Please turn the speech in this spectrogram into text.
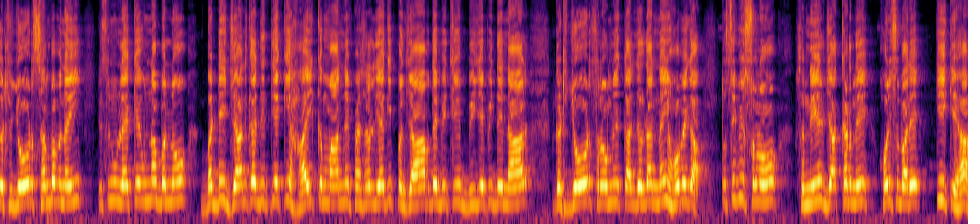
ਗਠਜੋੜ ਸੰਭਵ ਨਹੀਂ। ਜਿਸ ਨੂੰ ਲੈ ਕੇ ਉਹਨਾਂ ਵੱਲੋਂ ਵੱਡੀ ਜਾਣਕਾਰੀ ਦਿੱਤੀ ਹੈ ਕਿ ਹਾਈ ਕਮਾਨ ਨੇ ਫੈਸਲਾ ਲਿਆ ਕਿ ਪੰਜਾਬ ਦੇ ਵਿੱਚ ਬੀਜੇਪੀ ਦੇ ਨਾਲ ਗਠਜੋੜ ਸ਼੍ਰੋਮਣੀ ਅਕਾਲੀ ਦਲ ਦਾ ਨਹੀਂ ਹੋਵੇਗਾ। ਤੁਸੀਂ ਵੀ ਸੁਣੋ, ਸੁਨੀਲ ਜਾਖੜ ਨੇ ਹੋਰ ਇਸ ਬਾਰੇ ਕੀ ਕਿਹਾ?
